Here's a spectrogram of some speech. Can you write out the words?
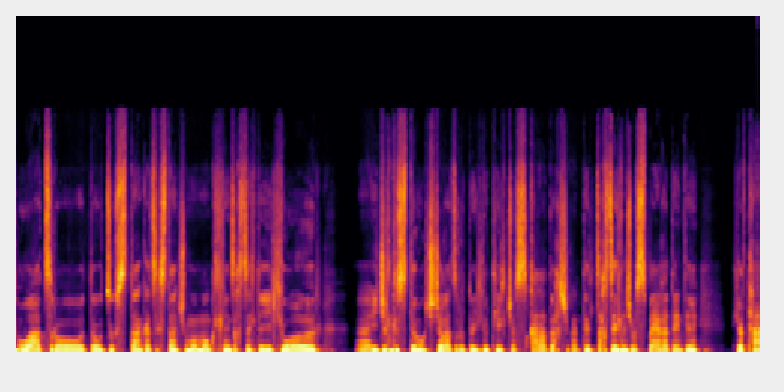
Төв Аз руу одоо Үзбекистан, Казахстан ч юм уу Монголын зах зээлтэй илүү ойр ижил төстэй хөгжиж байгаа газруудаа илүү тэлж бас гараад байх шиг байна. Тэр зах зээл нь ч бас байгаад байна тий. Тэгэхээр та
